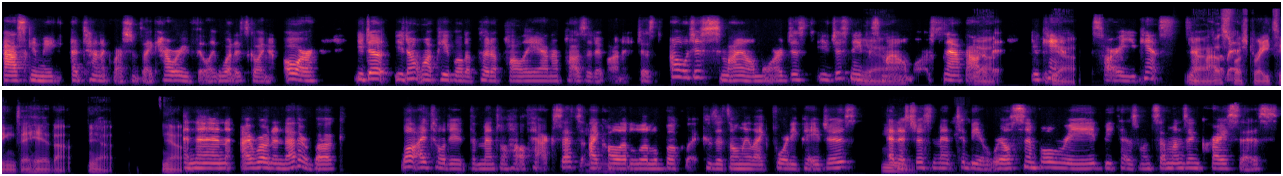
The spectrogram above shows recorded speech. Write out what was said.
asking me a ton of questions like how are you feeling what is going on or you don't you don't want people to put a pollyanna positive on it just oh just smile more just you just need yeah. to smile more snap out yeah. of it you can't. Yeah. Sorry, you can't. yeah, that's frustrating to hear that. Yeah, yeah. And then I wrote another book. Well, I told you the mental health hacks. That's mm. I call it a little booklet because it's only like forty pages, mm. and it's mm. just meant to be a real simple read. Because when someone's in crisis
